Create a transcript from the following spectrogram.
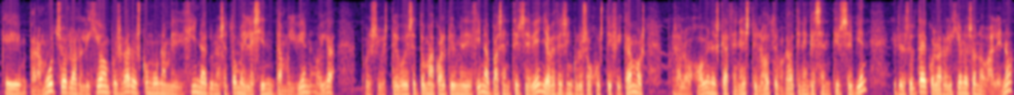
que para muchos la religión, pues claro, es como una medicina que uno se toma y le sienta muy bien. Oiga, pues si usted se toma cualquier medicina para sentirse bien y a veces incluso justificamos pues a los jóvenes que hacen esto y lo otro, porque claro, tienen que sentirse bien y resulta que con la religión eso no vale, ¿no?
